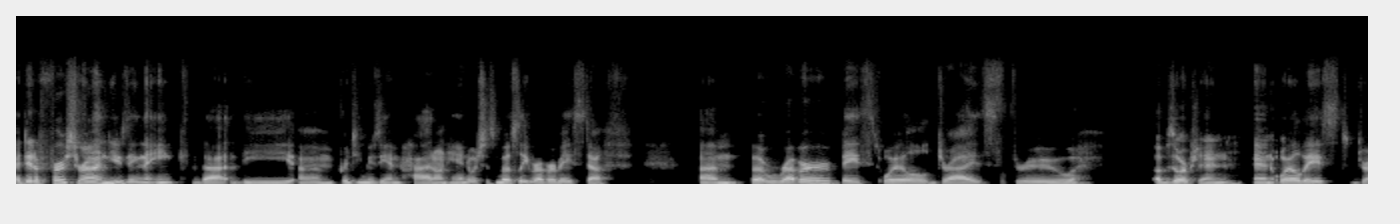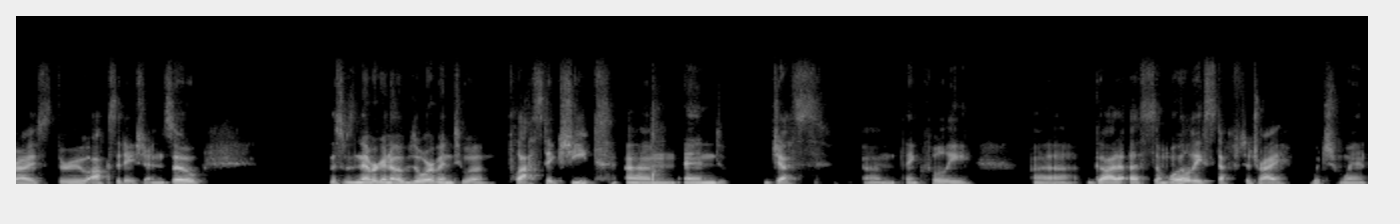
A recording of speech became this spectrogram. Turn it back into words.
I did a first run using the ink that the um, printing museum had on hand, which is mostly rubber-based stuff. Um, but rubber-based oil dries through absorption and oil-based dries through oxidation. So this was never going to absorb into a plastic sheet. Um, and Jess, um, thankfully, uh, got us some oil-based stuff to try, which went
